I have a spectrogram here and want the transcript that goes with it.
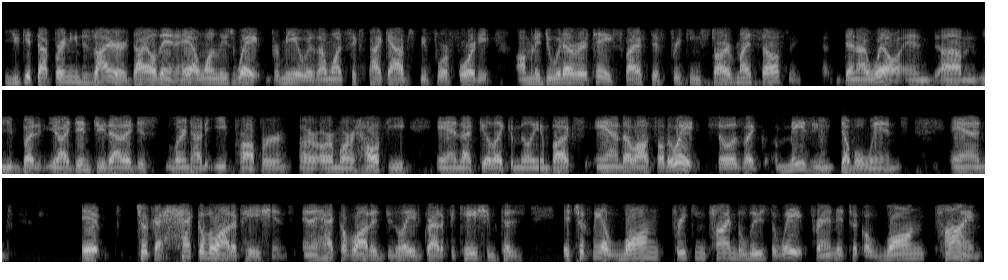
you get that burning desire dialed in. Hey, I want to lose weight. For me, it was I want six pack abs before 40. I'm gonna do whatever it takes. If I have to freaking starve myself, then I will. And um, you, but you know, I didn't do that. I just learned how to eat proper or, or more healthy, and I feel like a million bucks, and I lost all the weight. So it was like amazing double wins, and it took a heck of a lot of patience and a heck of a lot of delayed gratification because it took me a long freaking time to lose the weight, friend. It took a long time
